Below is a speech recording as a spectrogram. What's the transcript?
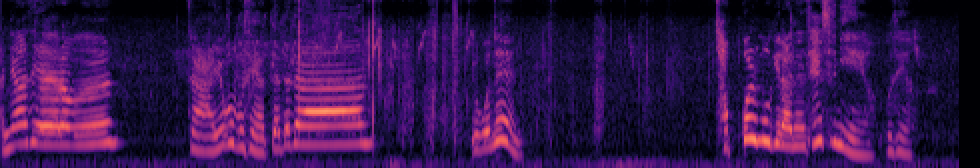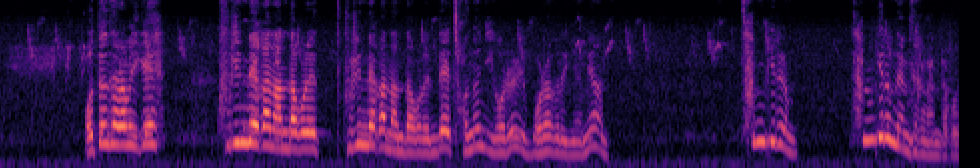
안녕하세요 여러분. 자 요거 보세요. 짜자잔. 요거는 접골목이라는 새순이에요. 보세요. 어떤 사람은 이게 구린내가 난다고 그래 구린내가 난다고 그랬는데 저는 이거를 뭐라 그러냐면 참기름 참기름 냄새가 난다고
